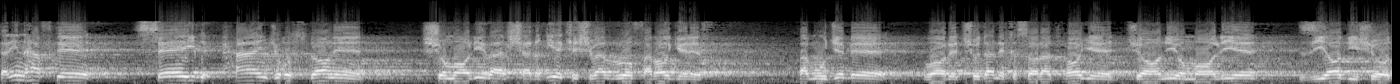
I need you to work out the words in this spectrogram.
در این هفته سیل پنج استان شمالی و شرقی کشور رو فرا گرفت. و موجب وارد شدن خسارت های جانی و مالی زیادی شد.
